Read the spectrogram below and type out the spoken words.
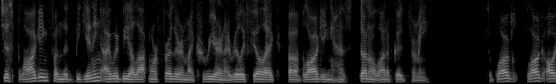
just blogging from the beginning, I would be a lot more further in my career, and I really feel like uh, blogging has done a lot of good for me. To blog, blog all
